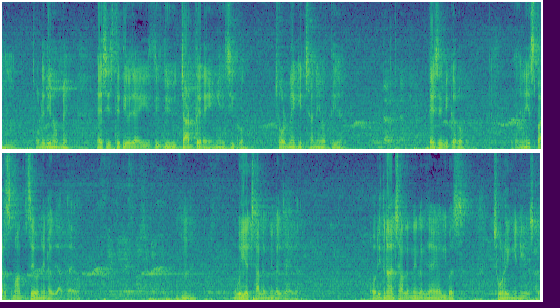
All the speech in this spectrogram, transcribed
हम्म। थोड़े दिनों में ऐसी स्थिति हो जाएगी कि चाटते रहेंगे इसी को। छोड़ने की इच्छा नहीं होती है। कैसे भी करो, यानी स्पर्श मात्र से होने लग जाता है वो। हम्म। वही अच्छा लगने लग जाएगा। और इतना अच्छा लगने लग जाएगा कि बस छोड़ेंगे नहीं उसको।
